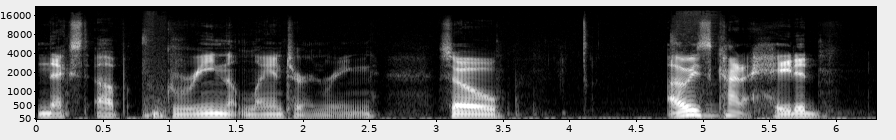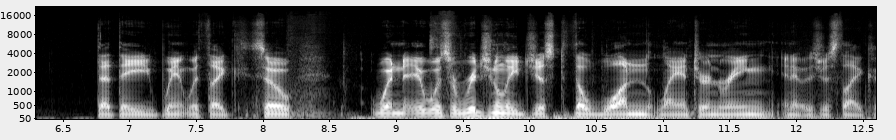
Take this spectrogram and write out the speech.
next up, Green Lantern ring. So I always kind of hated that they went with like so when it was originally just the one lantern ring and it was just like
